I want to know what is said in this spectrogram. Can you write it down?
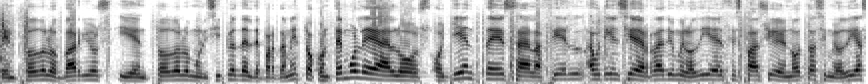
en todos los barrios y en todos los municipios del departamento. Contémosle a los oyentes, a la fiel audiencia de Radio Melodía, este espacio de notas y melodías,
